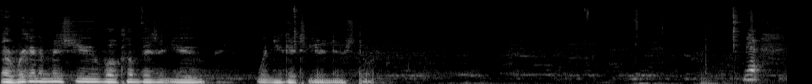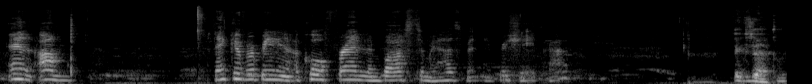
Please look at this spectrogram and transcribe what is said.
Or we're gonna miss you. We'll come visit you when you get to your new store. Yeah, and um, thank you for being a cool friend and boss to my husband. I appreciate that. Exactly.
